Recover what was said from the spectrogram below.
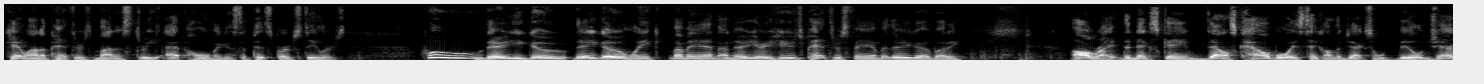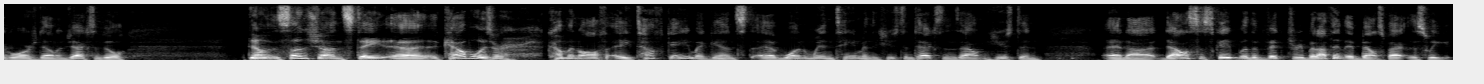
Carolina Panthers minus three at home against the Pittsburgh Steelers. Whoo! There you go. There you go, Link, my man. I know you're a huge Panthers fan, but there you go, buddy. All right, the next game Dallas Cowboys take on the Jacksonville Jaguars down in Jacksonville. Down in the Sunshine State, uh, Cowboys are coming off a tough game against a one win team in the Houston Texans out in Houston. And uh, Dallas escaped with a victory, but I think they bounced back this week.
